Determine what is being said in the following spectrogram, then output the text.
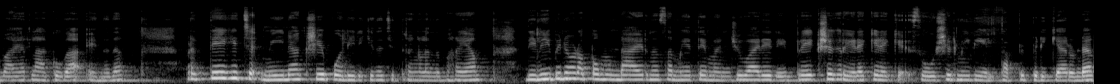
വൈറലാക്കുക എന്നത്. പ്രത്യേകിച്ച് മീനാക്ഷിയെ പോലെ ഇരിക്കുന്ന ചിത്രങ്ങളെന്ന് പറയാം. ദിലീപിനോടൊപ്പം ഉണ്ടായിരുന്ന സമയത്തെ മഞ്ജു വാര്യരെ പ്രേക്ഷകർ ഇടയ്ക്കിടയ്ക്ക് സോഷ്യൽ മീഡിയയിൽ തപ്പിപ്പിടിക്കാറുണ്ട്.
